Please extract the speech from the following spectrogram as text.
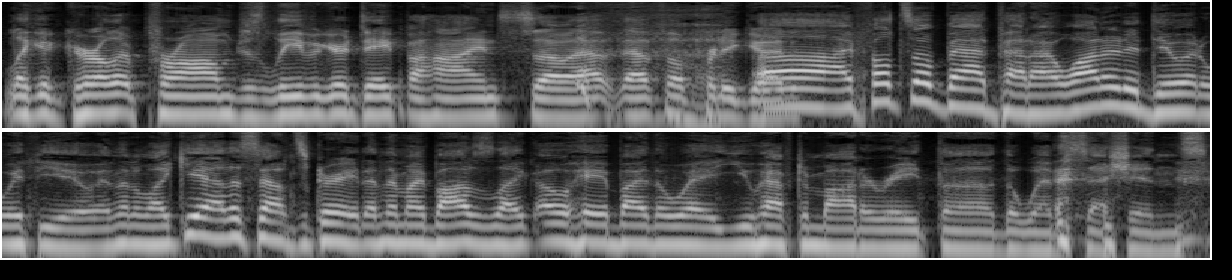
like a girl at prom, just leaving her date behind. So that that felt pretty good. Uh, I felt so bad, Pat. I wanted to do it with you, and then I'm like, "Yeah, this sounds great." And then my boss is like, "Oh, hey, by the way, you have to moderate the the web sessions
